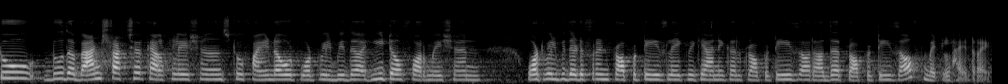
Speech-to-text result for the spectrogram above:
to do the band structure calculations to find out what will be the heat of formation, what will be the different properties like mechanical properties or other properties of metal hydride.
